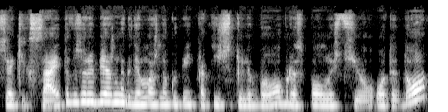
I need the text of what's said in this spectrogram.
всяких сайтов зарубежных, где можно купить практически любой образ полностью от и до.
